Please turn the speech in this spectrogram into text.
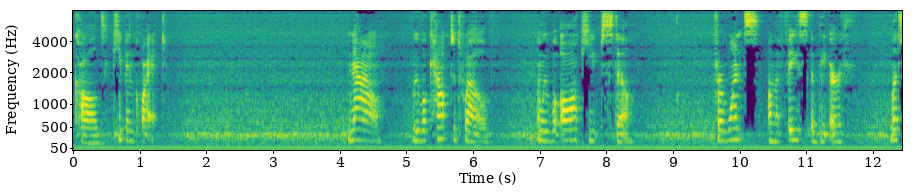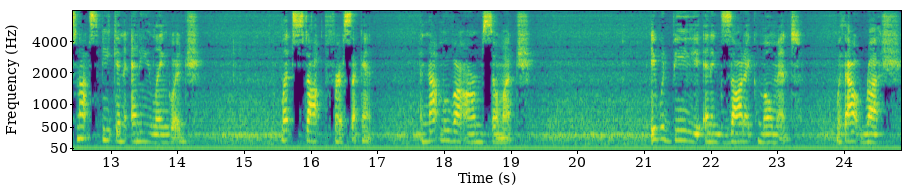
called Keeping Quiet. Now, we will count to 12, and we will all keep still. For once on the face of the earth, let's not speak in any language. Let's stop for a second and not move our arms so much. It would be an exotic moment without rush,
